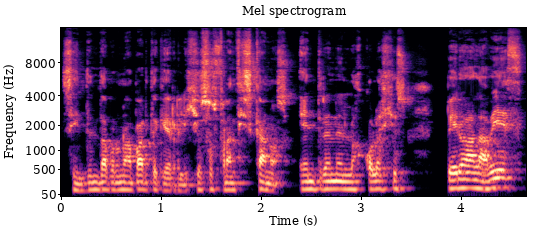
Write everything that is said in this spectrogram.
se intenta por una parte que religiosos franciscanos entren en los colegios, pero a la vez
